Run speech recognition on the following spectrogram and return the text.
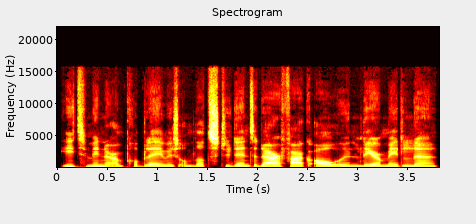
iets minder een probleem is, omdat studenten daar vaak al hun leermiddelen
